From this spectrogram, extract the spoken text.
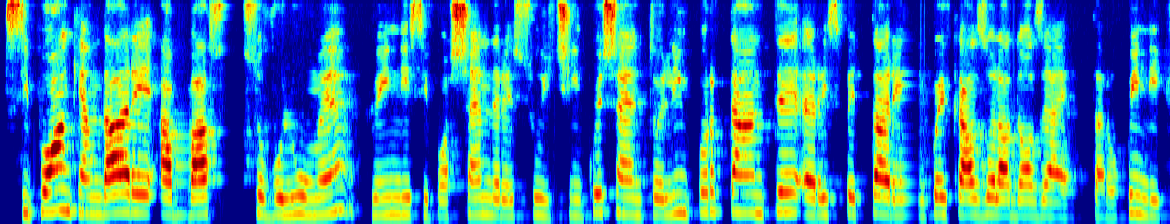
si può anche andare a basso volume, quindi si può scendere sui 500, l'importante è rispettare in quel caso la dose a ettaro, quindi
